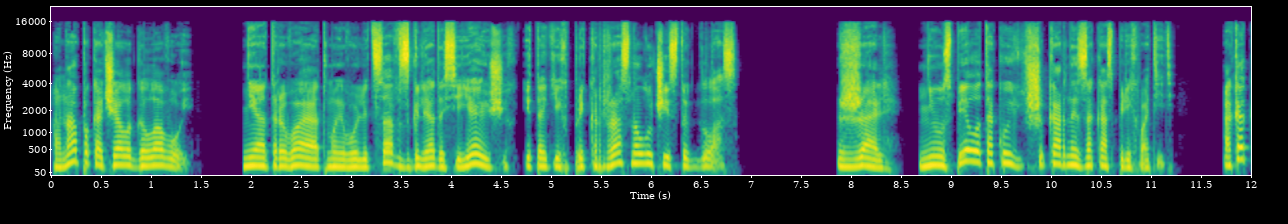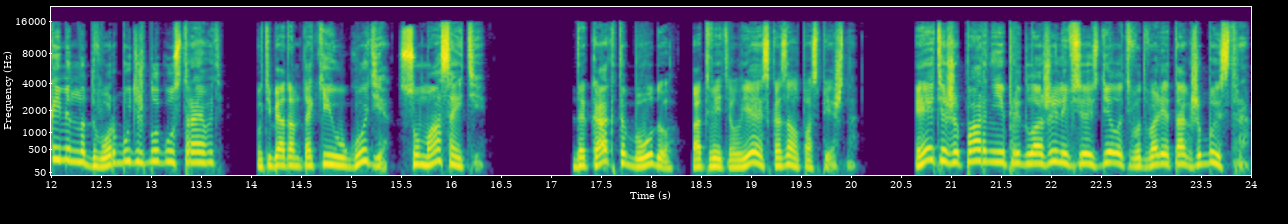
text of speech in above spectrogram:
Она покачала головой, не отрывая от моего лица взгляда сияющих и таких прекрасно лучистых глаз. «Жаль, не успела такой шикарный заказ перехватить. А как именно двор будешь благоустраивать? У тебя там такие угодья, с ума сойти!» «Да как-то буду», — ответил я и сказал поспешно. «Эти же парни и предложили все сделать во дворе так же быстро.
